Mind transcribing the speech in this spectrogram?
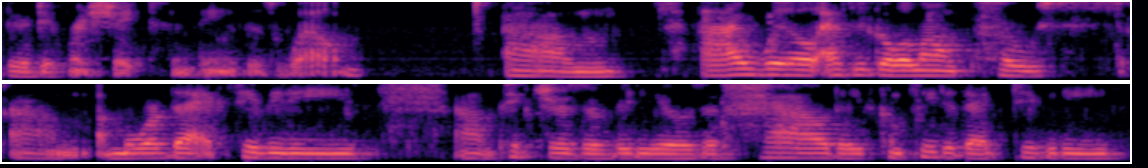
their different shapes and things as well. Um, I will, as we go along, post um, more of the activities, um, pictures or videos of how they've completed the activities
